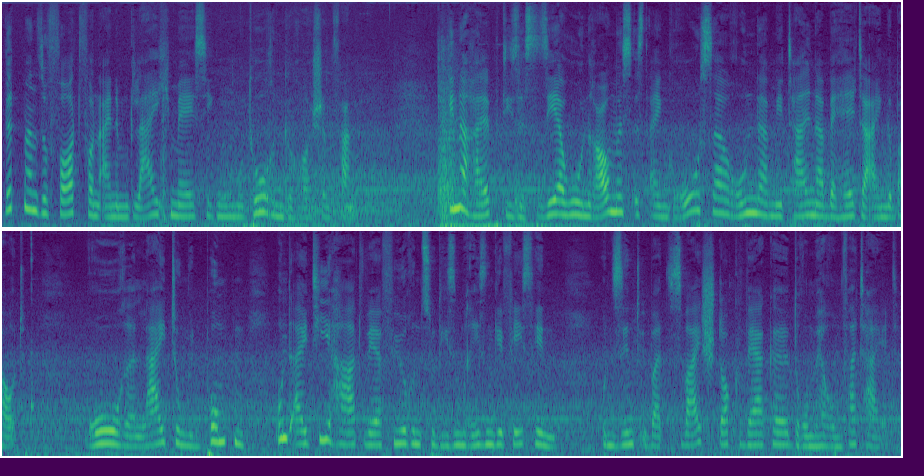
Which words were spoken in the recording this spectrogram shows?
wird man sofort von einem gleichmäßigen Motorengeräusch empfangen. Innerhalb dieses sehr hohen Raumes ist ein großer, runder metallener Behälter eingebaut. Rohre, Leitungen, Pumpen und IT-Hardware führen zu diesem Riesengefäß hin und sind über zwei Stockwerke drumherum verteilt.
